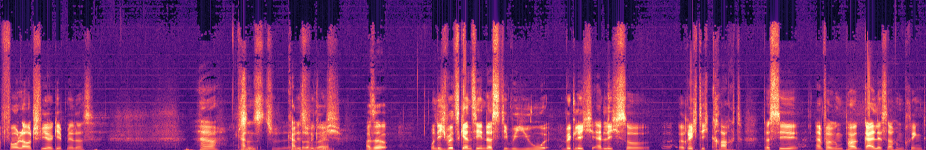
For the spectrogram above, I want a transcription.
Fallout 4, gib mir das. Ja, Kann- sonst kann ist drin wirklich... also, Und ich würde es gern sehen, dass die Wii U wirklich endlich so richtig kracht. Dass sie einfach ein paar geile Sachen bringt.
